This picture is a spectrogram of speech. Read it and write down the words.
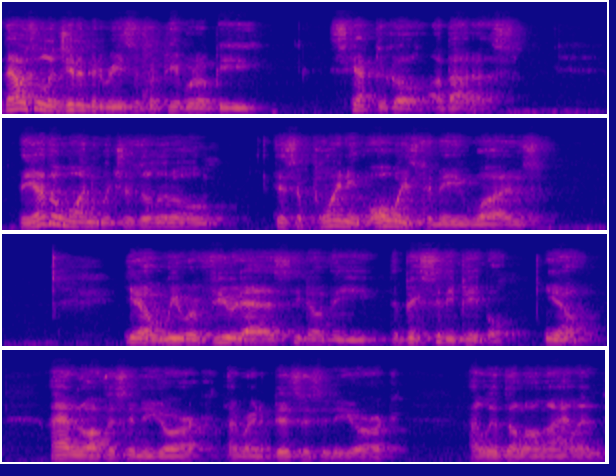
that was a legitimate reason for people to be skeptical about us. The other one, which was a little disappointing always to me, was, you know, we were viewed as, you know, the, the big city people, you know, I had an office in New York. I ran a business in New York. I lived on Long Island.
